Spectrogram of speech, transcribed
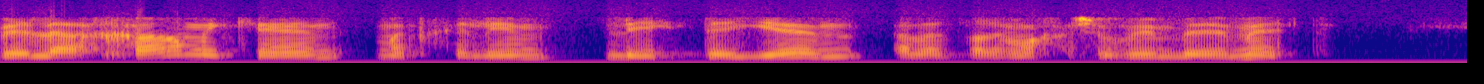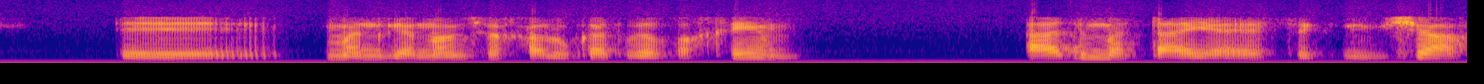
ולאחר מכן מתחילים להתדיין על הדברים החשובים באמת. אה, מנגנון של חלוקת רווחים, עד מתי העסק נמשך?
